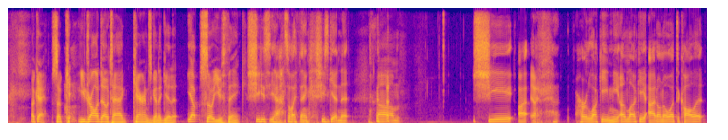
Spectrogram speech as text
okay. So Ka- you draw a doe tag. Karen's going to get it. yep. So you think. She's yeah, so I think she's getting it. Um, she, I, her lucky, me unlucky. I don't know what to call it,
